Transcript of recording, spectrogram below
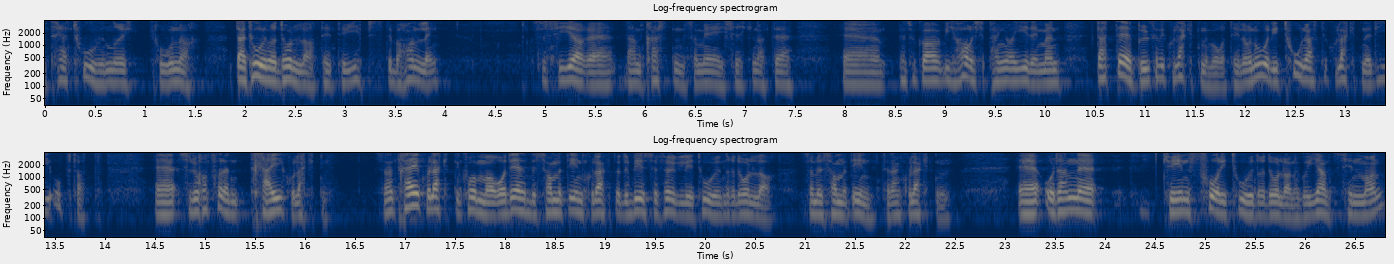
vi trenger 200, kroner, det er 200 dollar til, til, gips, til behandling. Så sier eh, den presten som er i kirken, at det, eh, vet du hva, vi har ikke penger å gi deg, men dette bruker vi kollektene våre til. Og nå er de to neste kollektene de er opptatt. Eh, så du kan få den tredje kollekten. Så den tredje kollekten kommer, og det blir samlet inn kollekt. Og det blir selvfølgelig 200 dollar som blir samlet inn til den kollekten. Eh, og denne kvinnen får de 200 dollarene, går hjem til sin mann,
